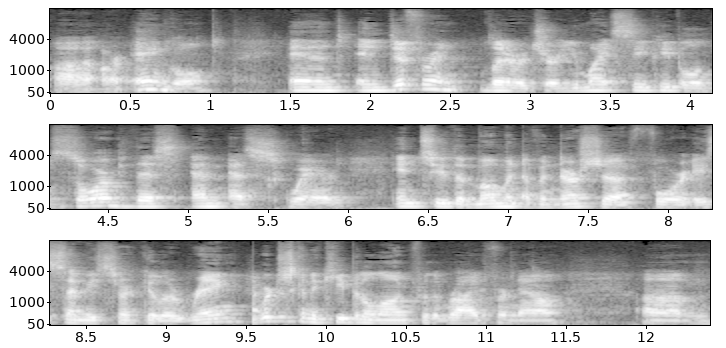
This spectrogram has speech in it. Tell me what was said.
uh, our angle. And in different literature, you might see people absorb this ms squared into the moment of inertia for a semicircular ring. We're just going to keep it along for the ride for now. Um,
